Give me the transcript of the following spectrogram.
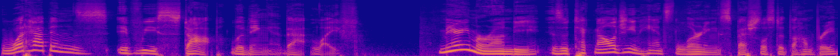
what happens if we stop living that life? Mary Maronde is a technology enhanced learning specialist at the Humphrey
